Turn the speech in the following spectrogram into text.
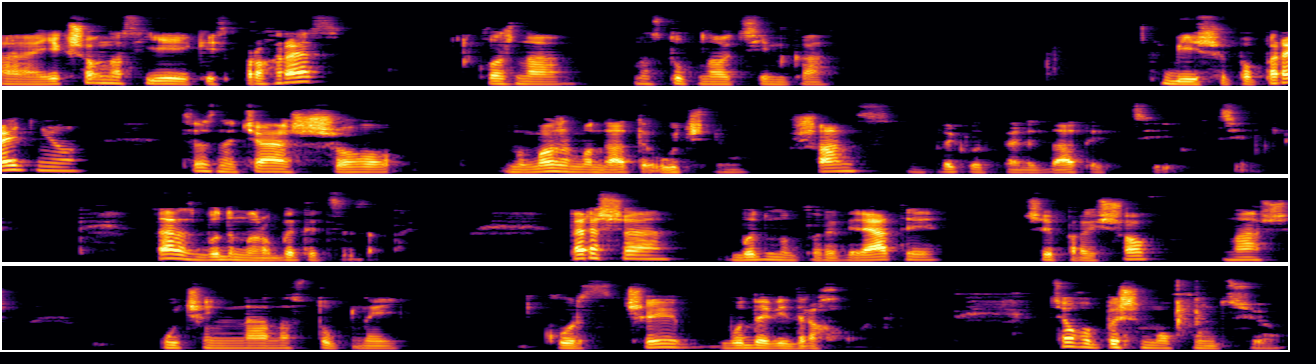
Е, якщо в нас є якийсь прогрес, кожна наступна оцінка більше попередньої, це означає, що ми можемо дати учню шанс, наприклад, передати ці оцінки. Зараз будемо робити це завдання. Перше, будемо перевіряти, чи пройшов наш учень на наступний курс, чи буде відрахований. Цього пишемо функцію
